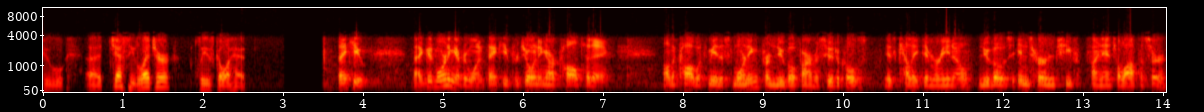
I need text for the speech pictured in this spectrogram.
to uh, Jesse Ledger. Please go ahead. Thank you. Good morning, everyone. Thank you for joining our call today. On the call with me this morning from Nuvo Pharmaceuticals is Kelly DiMarino, Nuvo's Interim Chief Financial Officer,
